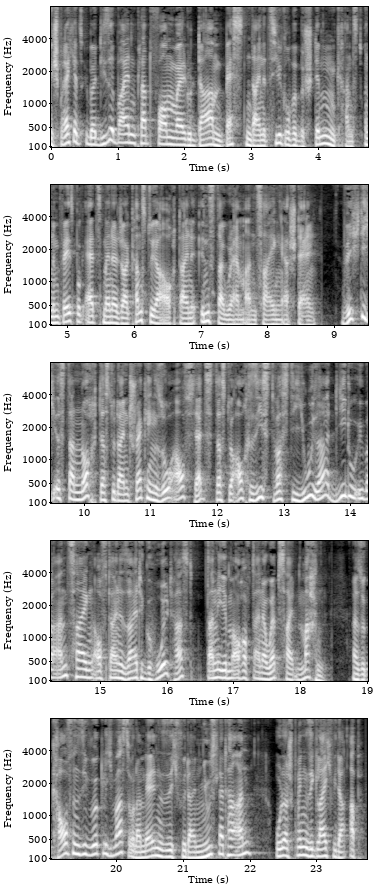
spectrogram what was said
Ich spreche jetzt über diese beiden Plattformen, weil du da am besten deine Zielgruppe bestimmen kannst. Und im Facebook Ads Manager kannst du ja auch deine Instagram Anzeigen erstellen. Wichtig ist dann noch, dass du dein Tracking so aufsetzt, dass du auch siehst, was die User, die du über Anzeigen auf deine Seite geholt hast, dann eben auch auf deiner Website machen. Also kaufen sie wirklich was oder melden sie sich für deinen Newsletter an oder springen sie gleich wieder ab.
